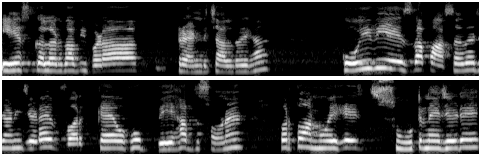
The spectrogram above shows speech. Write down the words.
ਇਸ ਕਲਰ ਦਾ ਵੀ ਬੜਾ ਟ੍ਰੈਂਡ ਚੱਲ ਰਿਹਾ। ਕੋਈ ਵੀ ਇਸ ਦਾ ਪਾ ਸਕਦਾ ਜਾਨੀ ਜਿਹੜਾ ਵਰਕ ਹੈ, ਉਹ ਬੇਹੱਦ ਸੋਹਣਾ ਹੈ। ਪਰ ਤੁਹਾਨੂੰ ਇਹ ਸੂਟ ਨੇ ਜਿਹੜੇ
